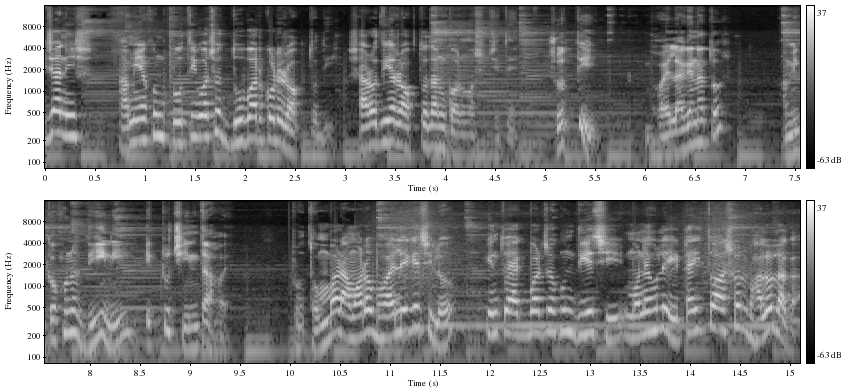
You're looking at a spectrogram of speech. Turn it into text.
জানিস আমি এখন প্রতি বছর দুবার করে রক্ত দিই শারদীয়ার রক্তদান কর্মসূচিতে। সত্যি? ভয় লাগে না তোর? আমি কখনো দিইনি একটু চিন্তা হয়। প্রথমবার আমারও ভয় লেগেছিল কিন্তু একবার যখন দিয়েছি মনে হলো এটাই তো আসল ভালো লাগা।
